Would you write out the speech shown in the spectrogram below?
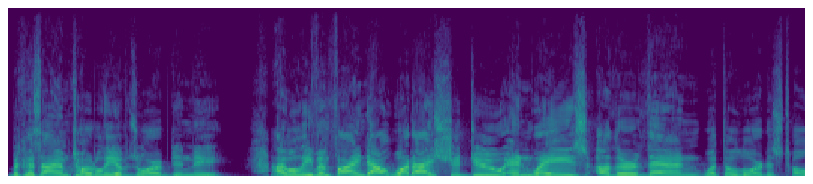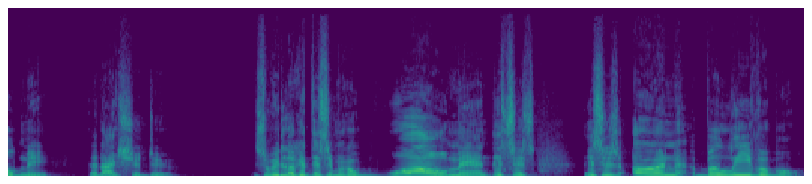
because I am totally absorbed in me. I will even find out what I should do in ways other than what the Lord has told me that I should do. So we look at this and we go, whoa, man, this is, this is unbelievable.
